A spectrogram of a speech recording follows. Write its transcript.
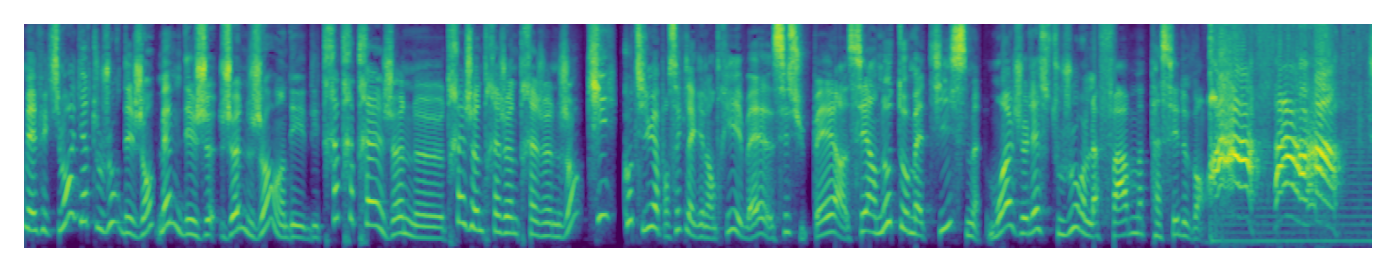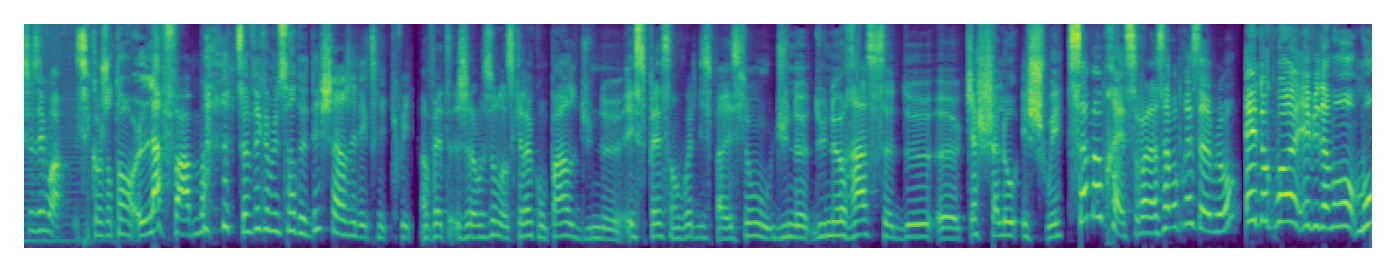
mais effectivement, il y a toujours des gens, même des je- jeunes gens, hein, des, des très très très jeunes, euh, très jeunes, très jeunes, très jeunes gens, qui continuent à penser que la galanterie, eh ben, c'est super, c'est un automatisme. Moi, je laisse toujours la femme passer devant. Ah Excusez-moi, c'est quand j'entends la femme, ça me fait comme une sorte de décharge électrique, oui. En fait, j'ai l'impression dans ce cas-là qu'on parle d'une espèce en voie de disparition ou d'une d'une race de euh, cachalots échoués. Ça m'oppresse, voilà, ça m'oppresse terriblement. Et donc moi, évidemment, mon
